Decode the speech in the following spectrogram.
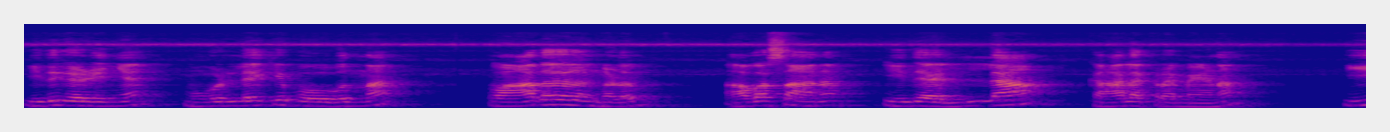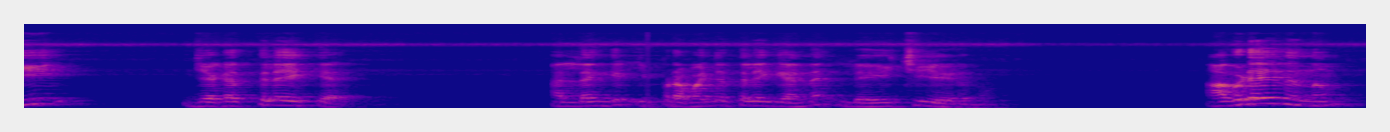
ഇത് കഴിഞ്ഞ് മുകളിലേക്ക് പോകുന്ന വാതകങ്ങളും അവസാനം ഇതെല്ലാം കാലക്രമേണ ഈ ജഗത്തിലേക്ക് അല്ലെങ്കിൽ ഈ പ്രപഞ്ചത്തിലേക്ക് തന്നെ ലയിച്ചു ചേരുന്നു. അവിടെ നിന്നും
